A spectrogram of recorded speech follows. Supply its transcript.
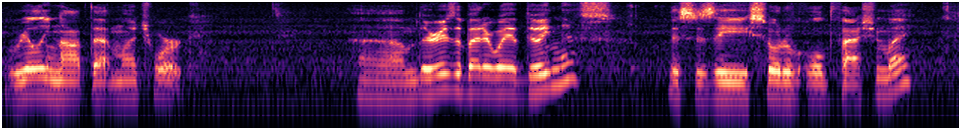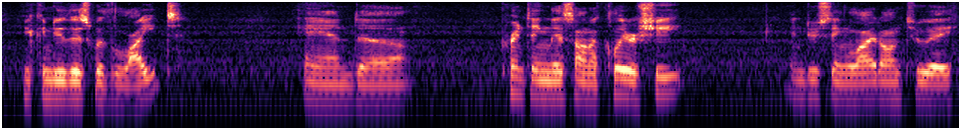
Really not that much work. Um, there is a better way of doing this. This is the sort of old-fashioned way. You can do this with light and uh, printing this on a clear sheet, inducing light onto a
